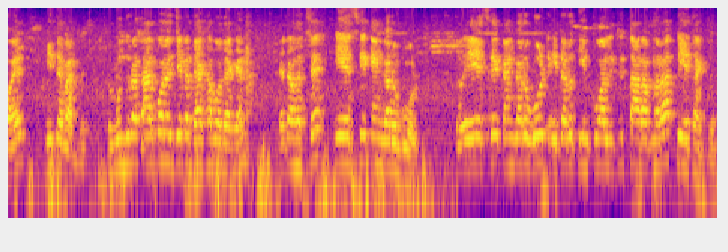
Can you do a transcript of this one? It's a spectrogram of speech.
কয়েল নিতে পারবেন তো বন্ধুরা, তারপরে যেটা দেখাবো দেখেন এটা হচ্ছে এএসকে ক্যাঙ্গারো গোল্ড তো এএসকে ক্যাঙ্গারো গোল্ড এটারও তিন কোয়ালিটির তার আপনারা পেয়ে থাকবেন।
